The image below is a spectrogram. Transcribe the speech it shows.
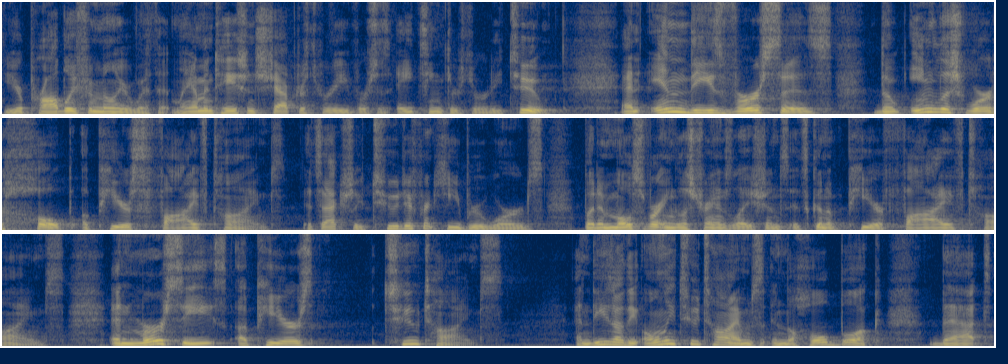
you're probably familiar with it Lamentations chapter 3, verses 18 through 32. And in these verses, the English word hope appears five times. It's actually two different Hebrew words, but in most of our English translations, it's going to appear five times. And mercy appears two times. And these are the only two times in the whole book that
